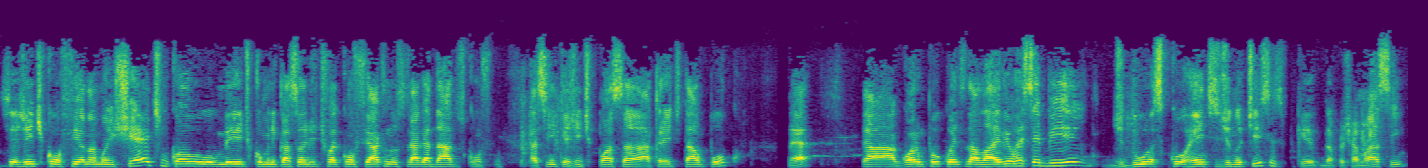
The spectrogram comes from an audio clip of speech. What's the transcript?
se a gente confia na manchete, em qual meio de comunicação a gente vai confiar que nos traga dados assim que a gente possa acreditar um pouco, né? Agora, um pouco antes da live, eu recebi de duas correntes de notícias, porque dá para chamar assim.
